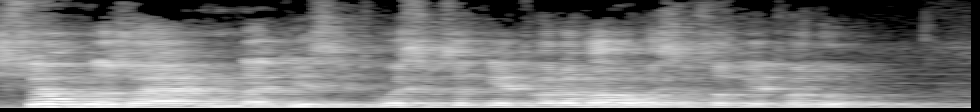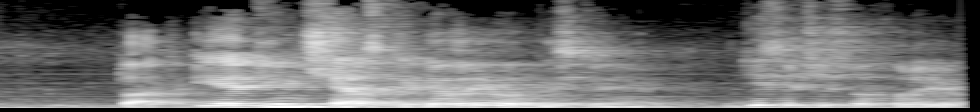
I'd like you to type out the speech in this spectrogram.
Все умножаем на 10. 80 лет воровал, 800 лет в аду. Так, и один час ты говорил об истине. 10 часов в раю.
